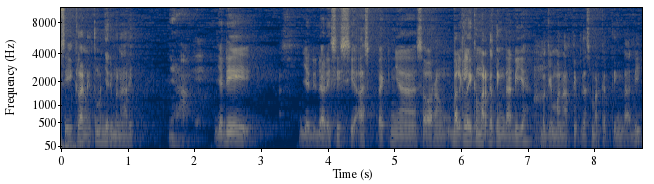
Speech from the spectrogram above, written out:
si iklan itu menjadi menarik. ya. Jadi jadi dari sisi aspeknya seorang balik lagi ke marketing tadi ya, bagaimana aktivitas marketing tadi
